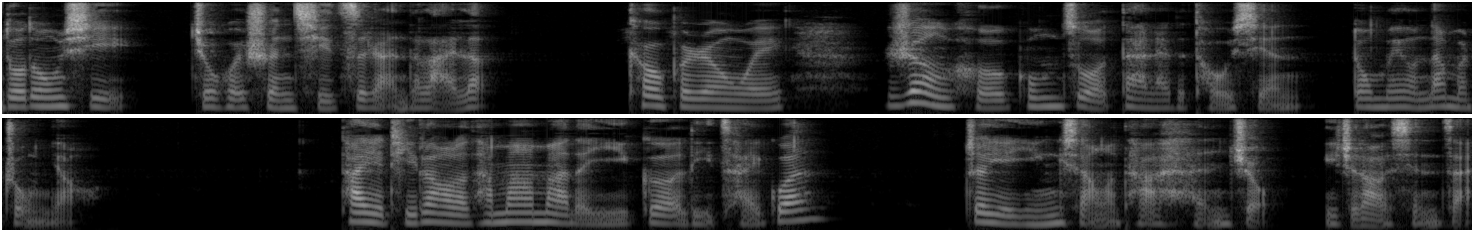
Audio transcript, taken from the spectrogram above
多东西就会顺其自然的来了。Cope 认为，任何工作带来的头衔都没有那么重要。他也提到了他妈妈的一个理财观，这也影响了他很久，一直到现在。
